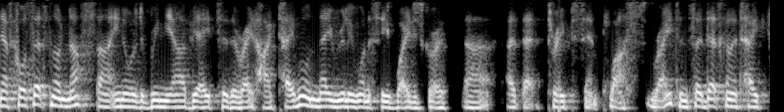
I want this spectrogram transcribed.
Now, of course, that's not enough uh, in order to bring the RBA to the rate hike table, and they really want to see wages growth uh, at that three percent plus rate. And so that's going to take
